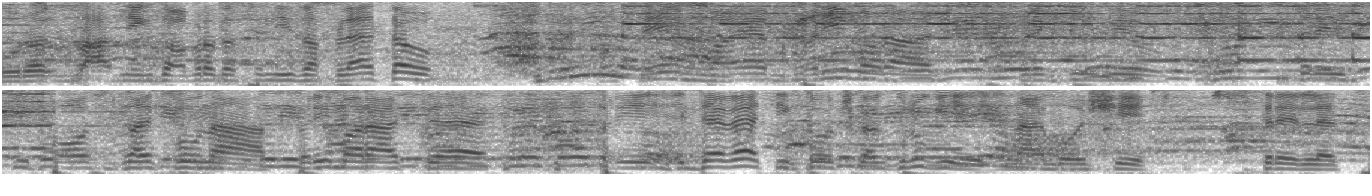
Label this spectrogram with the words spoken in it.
Uro zadnjih dobro, da se ni zapletel. Potem pa je Primorac prekinil strelski post Tajfuna. Primorac je pri devetih točkah drugi najboljši strelec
